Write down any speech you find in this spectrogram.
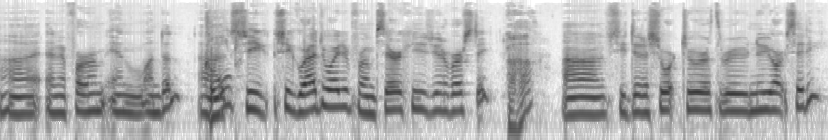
uh, in a firm in London. Uh, Cool. She she graduated from Syracuse University. Uh huh. Uh, she did a short tour through New York City,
